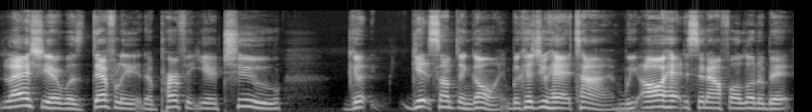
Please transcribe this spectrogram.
last year was definitely the perfect year to get, get something going because you had time. We all had to sit down for a little bit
